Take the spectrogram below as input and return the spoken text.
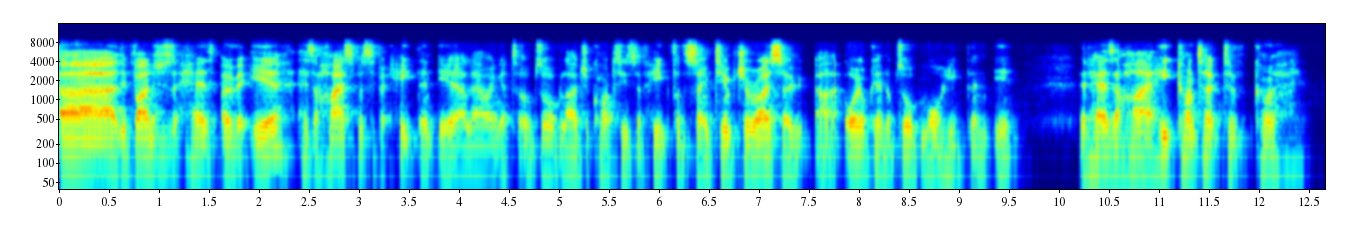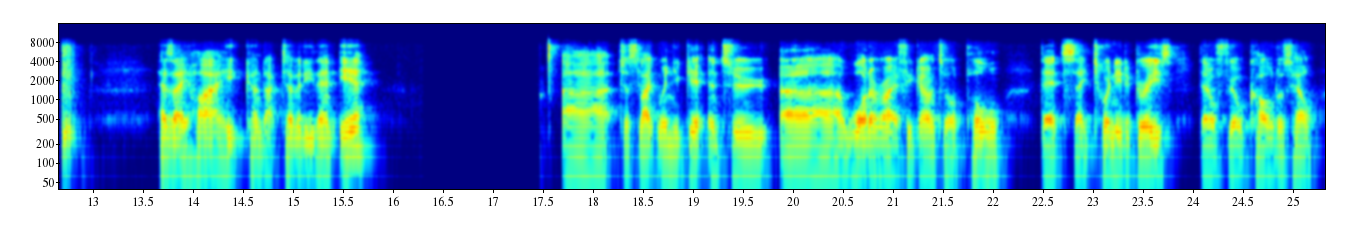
Uh, the advantages it has over air has a higher specific heat than air, allowing it to absorb larger quantities of heat for the same temperature rise. So uh, oil can absorb more heat than air. It has a higher heat conductive has a higher heat conductivity than air. Uh, just like when you get into uh, water, right? If you go into a pool that's say 20 degrees, that'll feel cold as hell.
